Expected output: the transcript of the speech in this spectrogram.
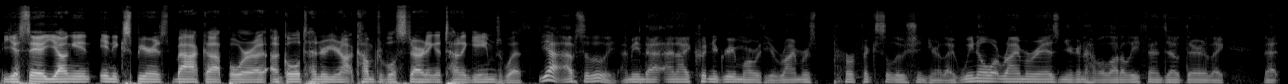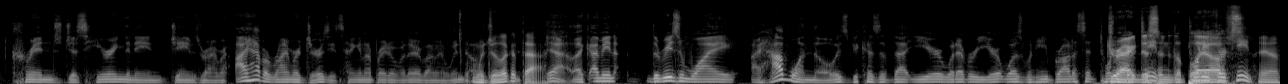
you say a young in, inexperienced backup or a, a goaltender you're not comfortable starting a ton of games with. Yeah, absolutely. I mean that, and I couldn't agree more with you. Reimer's perfect solution here. Like we know what Reimer is, and you're gonna have a lot of Leaf fans out there like that cringe just hearing the name James Reimer. I have a Reimer jersey. It's hanging up right over there by my window. Would you look at that? Yeah, like I mean, the reason why I have one though is because of that year, whatever year it was when he brought us in. Dragged us into the playoffs. 2013. Yeah,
